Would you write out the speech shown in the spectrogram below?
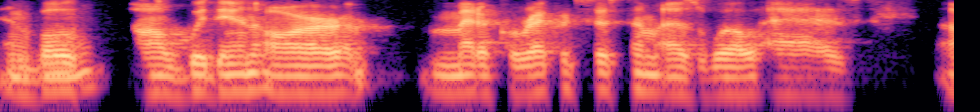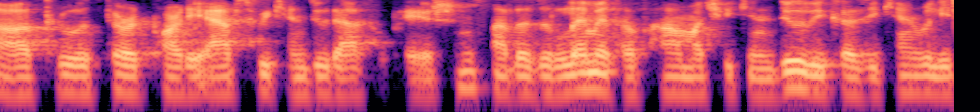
and mm-hmm. both uh, within our medical record system as well as uh, through third-party apps, we can do that for patients. Now, there's a limit of how much you can do because you can't really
